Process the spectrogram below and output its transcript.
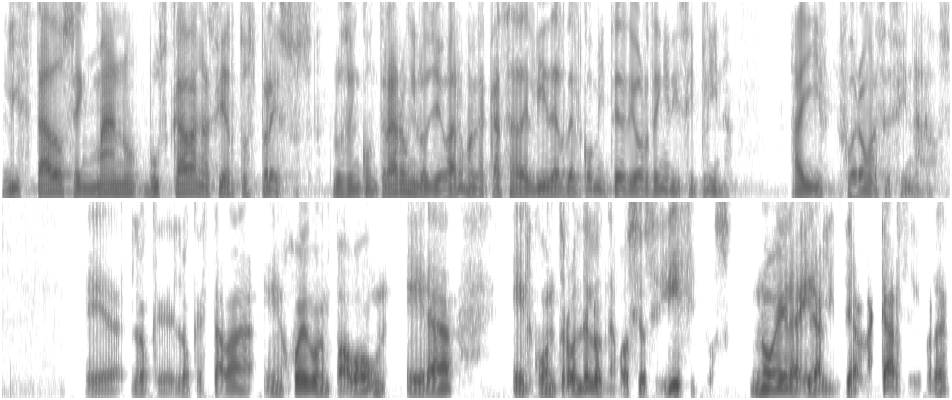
Listados en mano, buscaban a ciertos presos. Los encontraron y los llevaron a la casa del líder del Comité de Orden y Disciplina. Ahí fueron asesinados. Eh, lo, que, lo que estaba en juego en Pavón era el control de los negocios ilícitos. No era ir a limpiar la cárcel, ¿verdad?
